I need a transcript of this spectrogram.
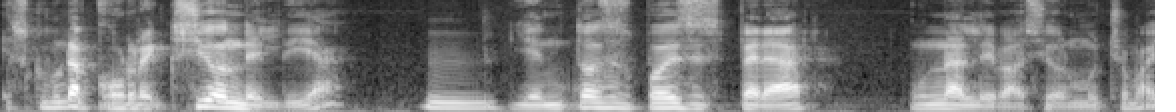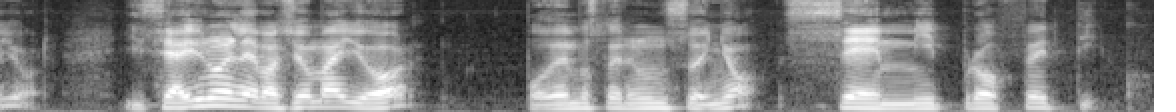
es como una corrección del día. Mm. Y entonces puedes esperar una elevación mucho mayor. Y si hay una elevación mayor, podemos tener un sueño semiprofético,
